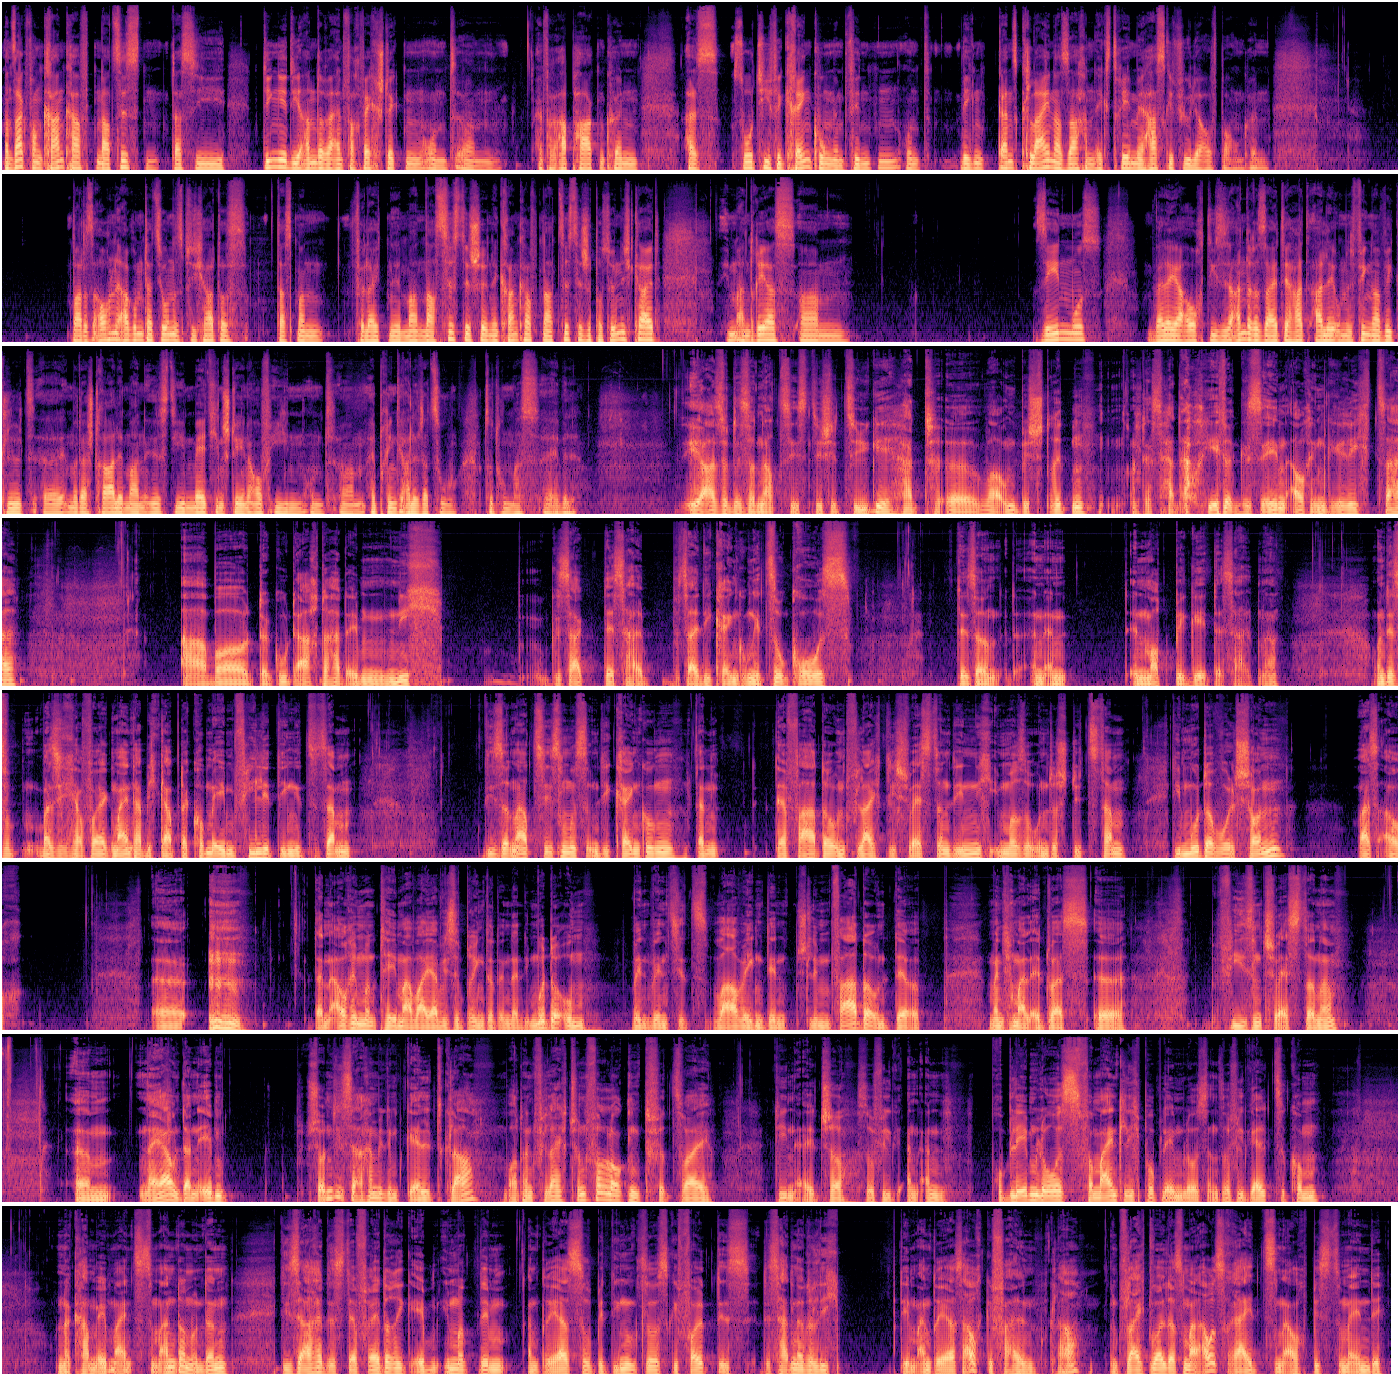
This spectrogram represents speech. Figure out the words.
Man sagt von krankhaften Narzissten, dass sie Dinge, die andere einfach wegstecken und ähm, einfach abhaken können, als so tiefe Kränkungen empfinden und wegen ganz kleiner Sachen extreme Hassgefühle aufbauen können. War das auch eine Argumentation des Psychiaters, dass man vielleicht eine narzisstische, eine krankhaft narzisstische Persönlichkeit im Andreas ähm, sehen muss, weil er ja auch diese andere Seite hat, alle um den Finger wickelt, äh, immer der Strahlemann ist, die Mädchen stehen auf ihn und ähm, er bringt alle dazu, zu tun, was er will. Ja, also dass er narzisstische Züge hat, äh, war unbestritten und das hat auch jeder gesehen, auch im Gerichtssaal. Aber der Gutachter hat eben nicht gesagt, deshalb sei die Kränkung jetzt so groß, dass er einen, einen, einen Mord begeht deshalb. Ne? Und das, was ich ja vorher gemeint habe, ich glaube, da kommen eben viele Dinge zusammen. Dieser Narzissmus und die Kränkung, dann der Vater und vielleicht die Schwestern, die ihn nicht immer so unterstützt haben. Die Mutter wohl schon, was auch äh, dann auch immer ein Thema war, ja, wieso bringt er denn dann die Mutter um? wenn es jetzt war wegen dem schlimmen Vater und der manchmal etwas äh, fiesen Schwester. Ne? Ähm, naja, und dann eben schon die Sache mit dem Geld, klar, war dann vielleicht schon verlockend für zwei Teenager, so viel an, an problemlos, vermeintlich problemlos an so viel Geld zu kommen. Und da kam eben eins zum anderen. Und dann die Sache, dass der Frederik eben immer dem Andreas so bedingungslos gefolgt ist, das hat natürlich dem Andreas auch gefallen, klar. Und vielleicht wollte er es mal ausreizen, auch bis zum Ende.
